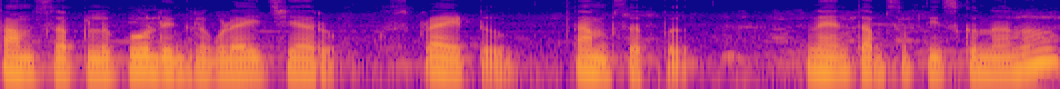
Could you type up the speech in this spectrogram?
థమ్స్అప్లు కూల్ డ్రింక్లు కూడా ఇచ్చారు. స్ప్రైట్ థమ్స్అప్ నేను థమ్స్అప్ తీసుకున్నాను.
